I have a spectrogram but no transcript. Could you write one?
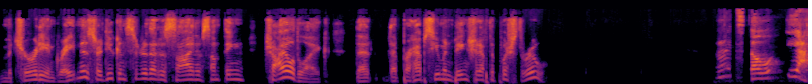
maturity and greatness, or do you consider that a sign of something childlike that that perhaps human beings should have to push through? Right. So yeah,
